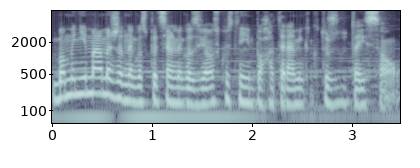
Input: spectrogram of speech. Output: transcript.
bo my nie mamy żadnego specjalnego związku z tymi bohaterami, którzy tutaj są.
